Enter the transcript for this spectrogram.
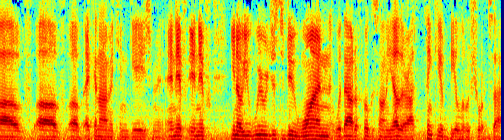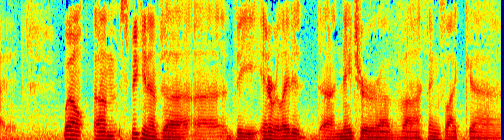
of, of of economic engagement. And if and if you know we were just to do one without a focus on the other, I think it would be a little short sighted. Well, um, speaking of uh, uh, the interrelated uh, nature of uh, things like uh,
